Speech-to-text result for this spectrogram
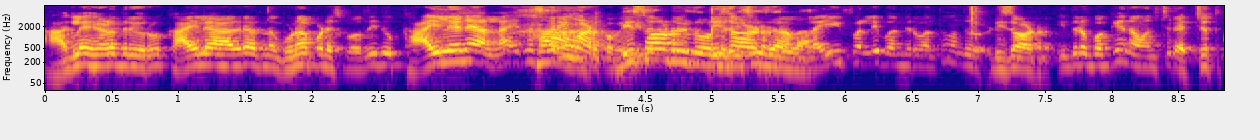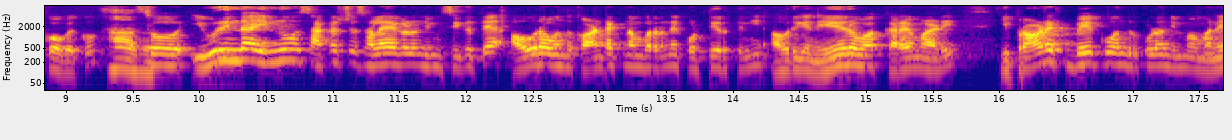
ಆಗ್ಲೇ ಹೇಳಿದ್ರು ಇವರು ಕಾಯಿಲೆ ಆದ್ರೆ ಅದನ್ನ ಗುಣಪಡಿಸಬಹುದು ಇದು ಕಾಯಿಲೆನೆ ಅಲ್ಲ ಇದನ್ನ ಸರಿ ಮಾಡ್ಕೋಬೇಕು. disorder ಇದು ಡಿಸಾರ್ಡರ್ ಲೈಫ್ ಅಲ್ಲಿ. ಬಂದಿರುವಂತ ಒಂದು ಡಿಸಾರ್ಡರ್ ಇದ್ರ ಬಗ್ಗೆ ನಾವು ಒಂಚೂರು ಎಚ್ಚೆತ್ಕೋಬೇಕು. ಸೊ ಇವರಿಂದ ಇನ್ನೂ ಸಾಕಷ್ಟು ಸಲಹೆಗಳು ನಿಮ್ಗೆ ಸಿಗುತ್ತೆ. ಅವರ ಒಂದು ಕಾಂಟ್ಯಾಕ್ಟ್ ನಂಬರ್ ಅನ್ನೇ ಕೊಟ್ಟಿರ್ತೀನಿ. ಅವರಿಗೆ ನೇರವಾಗಿ ಕರೆ ಮಾಡಿ. ಈ ಪ್ರಾಡಕ್ಟ್ ಬೇಕು ಅಂದ್ರೂ ಕೂಡ ನಿಮ್ಮ ಮನೆ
